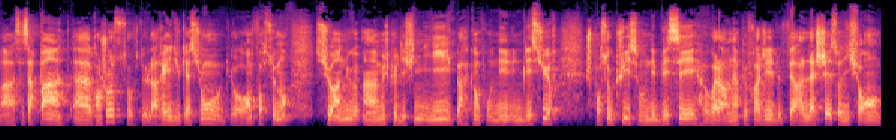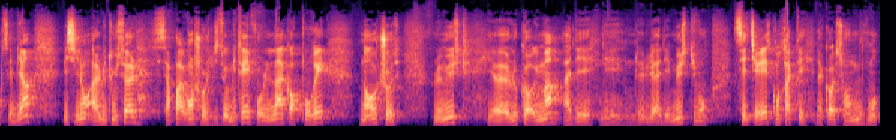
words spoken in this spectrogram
bah, ça ne sert pas à, grand chose, sauf de la rééducation, du renforcement sur un, muscle défini. Par exemple, on a une blessure, je pense aux cuisses, on est blessé, voilà, on est un peu fragile, de faire lâcher sur différents, c'est bien. Mais sinon, à lui tout seul, ça ne sert pas à grand chose. L'isométrie, il faut l'incorporer dans autre chose. Le muscle, euh, le corps humain a des, des, des muscles qui vont s'étirer se contracter, d'accord Ils sont en mouvement.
